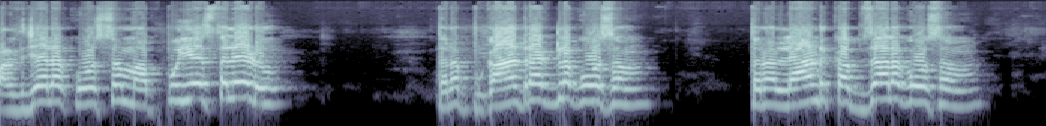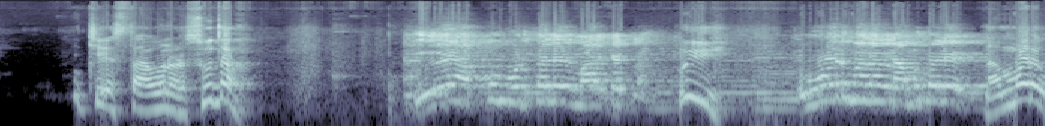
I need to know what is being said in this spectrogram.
ప్రజల కోసం అప్పు చేస్తలేడు. తన కాంట్రాక్ట్ల కోసం తన ల్యాండ్ కబ్జాల కోసం చేస్తా ఉన్నాడు. చూద్దాం. ఏ అప్పు పుడతలేదు మార్కెట్ ఊరు మనల్ని నమ్ముతలేదు? నమ్మడు.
